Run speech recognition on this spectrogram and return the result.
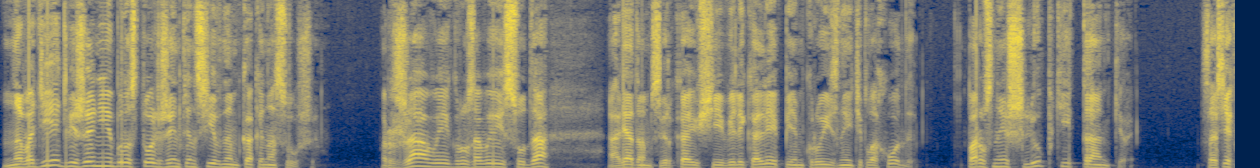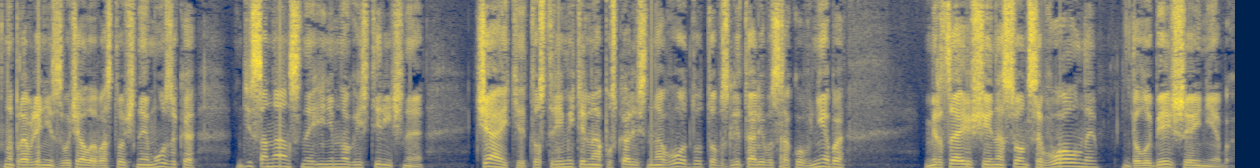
На воде движение было столь же интенсивным, как и на суше. Ржавые грузовые суда, а рядом сверкающие великолепием круизные теплоходы, парусные шлюпки и танкеры. Со всех направлений звучала восточная музыка, диссонансная и немного истеричная. Чайки то стремительно опускались на воду, то взлетали высоко в небо, мерцающие на солнце волны, голубейшее небо.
